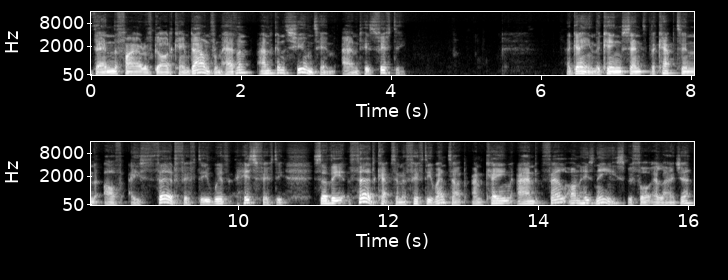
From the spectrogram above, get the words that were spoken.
Then the fire of God came down from heaven and consumed him and his fifty. Again, the king sent the captain of a third fifty with his fifty. So the third captain of fifty went up and came and fell on his knees before Elijah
